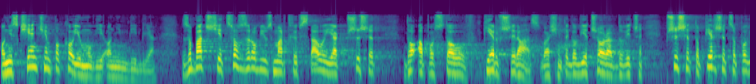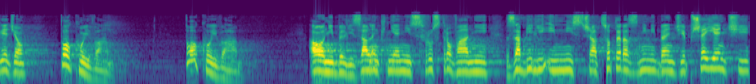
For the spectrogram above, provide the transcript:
On jest księciem pokoju, mówi o nim Biblia. Zobaczcie, co zrobił zmartwychwstały, jak przyszedł do apostołów pierwszy raz, właśnie tego wieczora, do wieczora. Przyszedł, to pierwsze, co powiedział, pokój wam, pokój wam. A oni byli zalęknieni, sfrustrowani, zabili im mistrza, co teraz z nimi będzie, przejęci,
